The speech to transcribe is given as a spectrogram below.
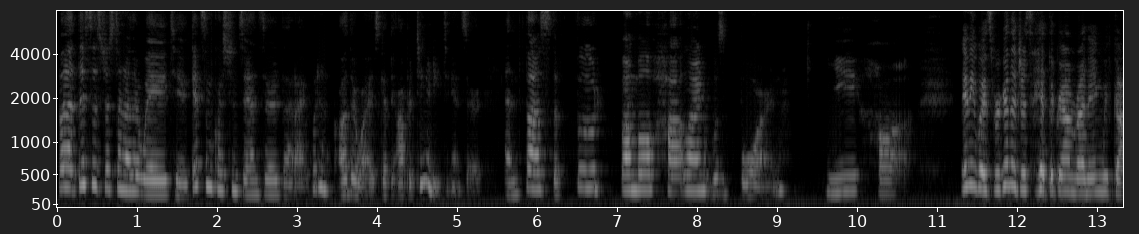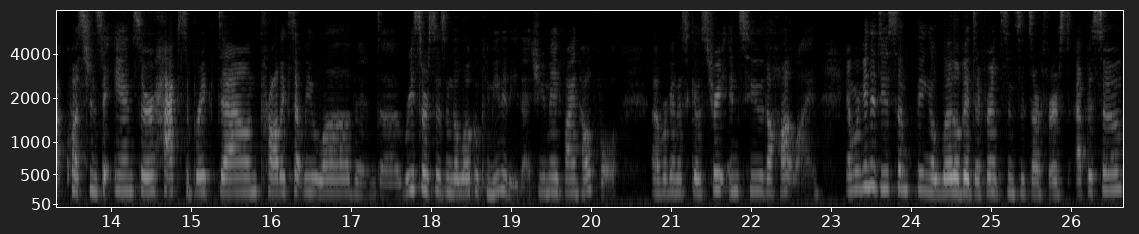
But this is just another way to get some questions answered that I wouldn't otherwise get the opportunity to answer. And thus, the Food Fumble Hotline was born. Yeehaw. Anyways, we're gonna just hit the ground running. We've got questions to answer, hacks to break down, products that we love, and uh, resources in the local community that you may find helpful. Uh, we're gonna go straight into the hotline, and we're gonna do something a little bit different since it's our first episode.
